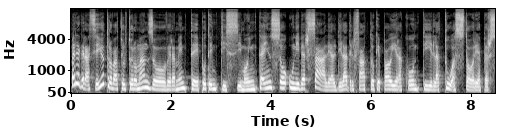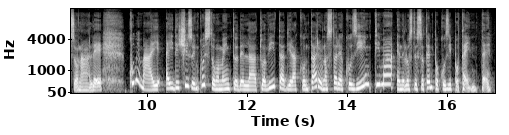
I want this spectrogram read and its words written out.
Maria Grazia, io ho trovato il tuo romanzo veramente potentissimo, intenso, universale, al di là del fatto che poi racconti la tua storia personale. Come mai hai deciso in questo momento della tua vita di raccontare una storia così intima e nello stesso tempo così potente?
